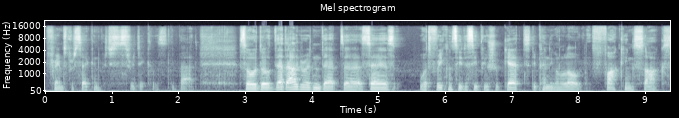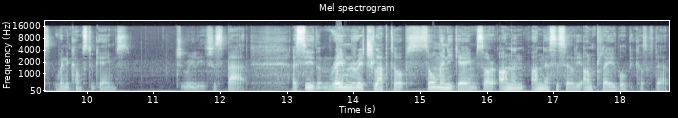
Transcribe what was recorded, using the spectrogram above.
frames per second which is ridiculously bad. So the, that algorithm that uh, says what frequency the CPU should get depending on load fucking sucks when it comes to games. Really it's just bad. I see them Raven Ridge laptops so many games are un unnecessarily unplayable because of that.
